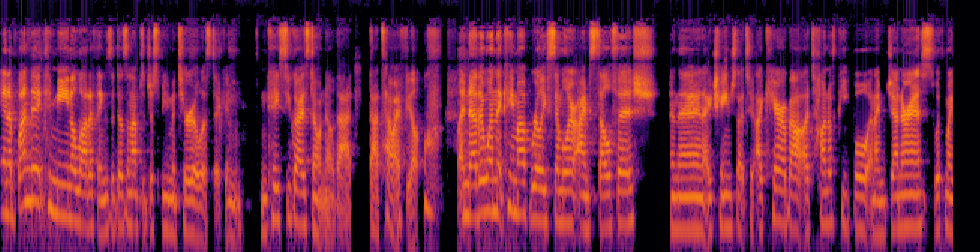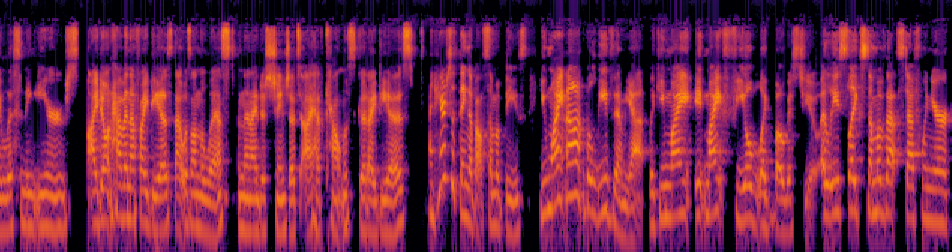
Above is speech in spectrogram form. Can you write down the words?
And abundant can mean a lot of things. It doesn't have to just be materialistic. And in case you guys don't know that, that's how I feel. Another one that came up really similar I'm selfish. And then I changed that to I care about a ton of people and I'm generous with my listening ears. I don't have enough ideas. That was on the list. And then I just changed that to I have countless good ideas. And here's the thing about some of these you might not believe them yet. Like you might, it might feel like bogus to you. At least like some of that stuff when you're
